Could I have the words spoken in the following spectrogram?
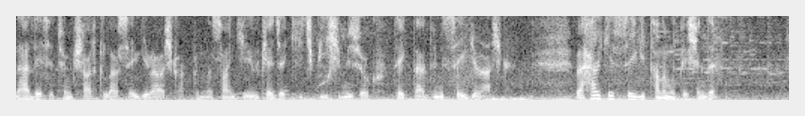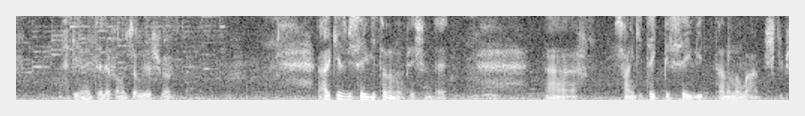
Neredeyse tüm şarkılar sevgi ve aşk hakkında. Sanki ülkecek hiçbir işimiz yok. Tek derdimiz sevgi ve aşk. Ve herkes sevgi tanımı peşinde. Birinin telefonu çalıyor şu an. Herkes bir sevgi tanımı peşinde. Ha, sanki tek bir sevgi tanımı varmış gibi.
